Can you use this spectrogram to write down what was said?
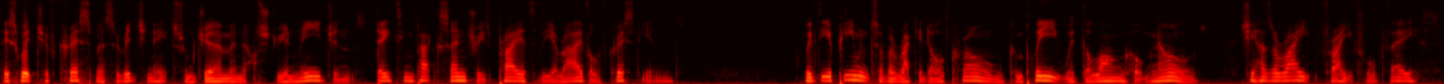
this witch of Christmas originates from German Austrian regions dating back centuries prior to the arrival of Christians. With the appearance of a ragged old crone, complete with the long hook nose, she has a right frightful face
